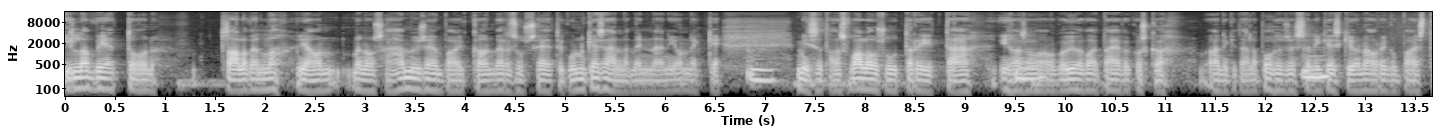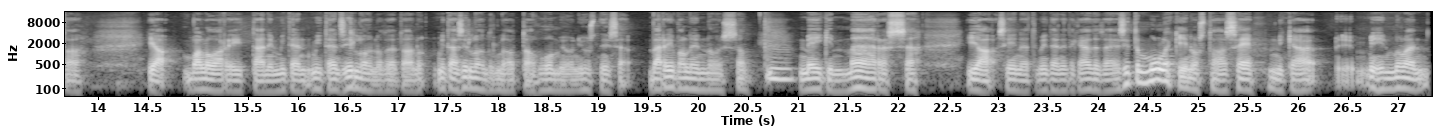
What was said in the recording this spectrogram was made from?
illanviettoon talvella ja on menossa hämyiseen paikkaan versus se, että kun kesällä mennään jonnekin, mm. missä taas valoisuutta riittää, ihan sama onko yö vai päivä, koska ainakin täällä pohjoisessa mm. niin keskiyön aurinko paistaa ja valoa riittää, niin miten, miten silloin otetaan, mitä silloin tulee ottaa huomioon just niissä värivalinnoissa, mm. meikin määrässä ja siinä, että miten niitä käytetään. Ja sitten mulle kiinnostaa se, mikä, mihin mä olen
